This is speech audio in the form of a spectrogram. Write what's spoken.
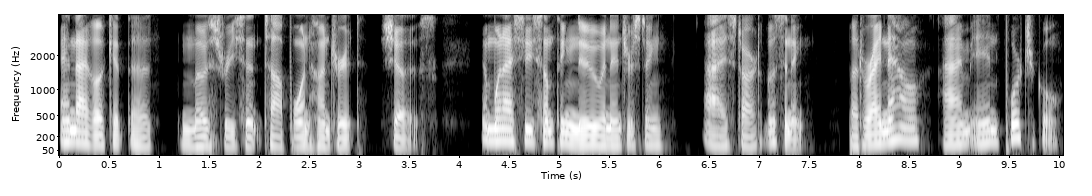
and I look at the most recent top 100 shows. And when I see something new and interesting, I start listening. But right now, I'm in Portugal.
